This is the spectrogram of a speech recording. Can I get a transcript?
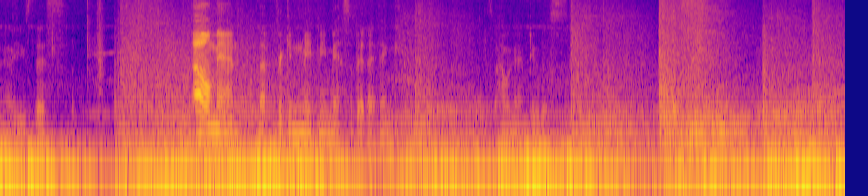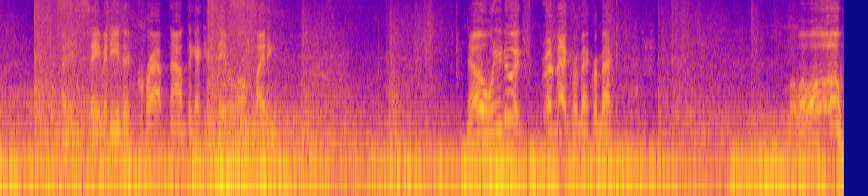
I gotta use this. Oh man, that freaking made me miss a bit. I think. Save it either. Crap! Now I don't think I can save it while I'm fighting. No, what are you doing? Run back, run back, run back. Whoa, whoa, whoa, whoa!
